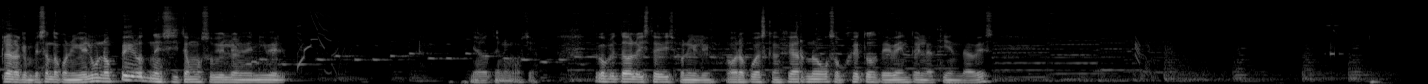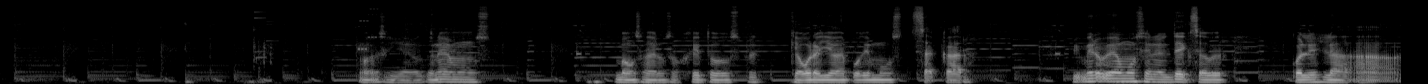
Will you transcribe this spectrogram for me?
claro que empezando con nivel 1 pero necesitamos subirlo de nivel ya lo tenemos ya. He completado la historia disponible. Ahora puedes canjear nuevos objetos de evento en la tienda, ¿ves? Ahora sí, ya lo tenemos. Vamos a ver los objetos que ahora ya podemos sacar. Primero veamos en el Dex a ver cuál es la, ah,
